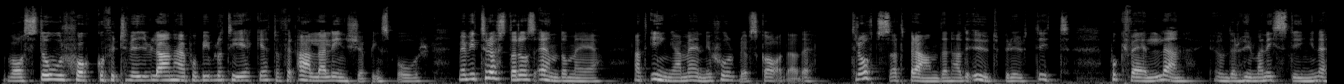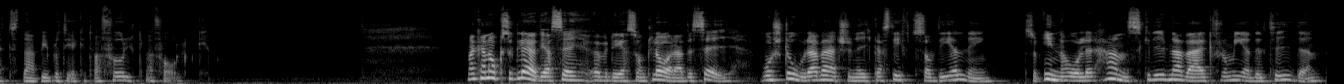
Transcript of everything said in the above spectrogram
Det var stor chock och förtvivlan här på biblioteket och för alla Linköpingsbor. Men vi tröstade oss ändå med att inga människor blev skadade. Trots att branden hade utbrutit på kvällen under humanistdygnet när biblioteket var fullt med folk. Man kan också glädja sig över det som klarade sig. Vår stora världsunika stiftsavdelning som innehåller handskrivna verk från medeltiden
